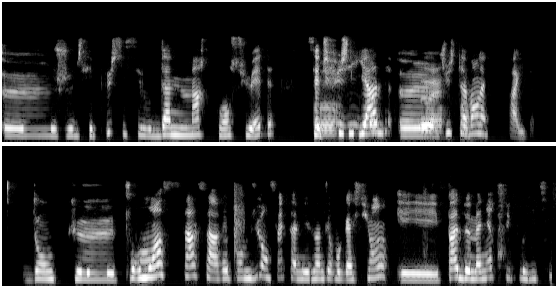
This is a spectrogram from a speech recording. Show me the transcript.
je ne sais plus si c'est au Danemark ou en Suède, cette Oh, fusillade ouais, juste avant la Pride. Donc, euh, pour moi, ça, ça a répondu en fait à mes interrogations et pas de manière très positive.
